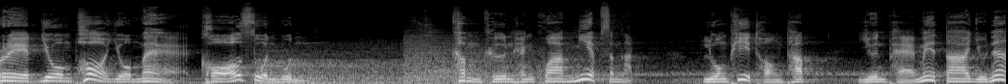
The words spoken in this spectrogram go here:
เปรตโยมพ่อโยมแม่ขอส่วนบุญ ค่ำคืนแห่งความเงียบสงัด หลวงพี่ทองทัพ ยืนแผ่เมตตาอยู่หน้า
